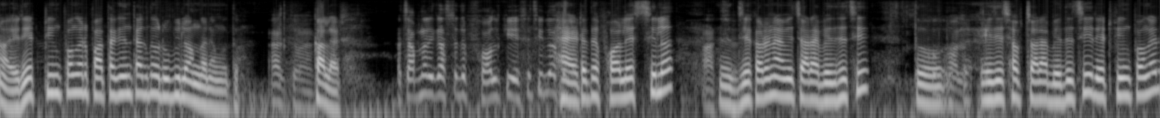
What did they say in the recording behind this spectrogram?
নয় রেড পিং পং এর পাতা কিন্তু একদম রুবি লঙ্গানের মতো। কালার আচ্ছা আপনার এই গাছটাতে ফল কি এসেছিল? হ্যাঁ এটাতে ফল এসছিল। আচ্ছা। যে কারণে আমি চারা বেঁধেছি। তো এই যে সব চারা বেঁধেছি রেড পিং পংয়ের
